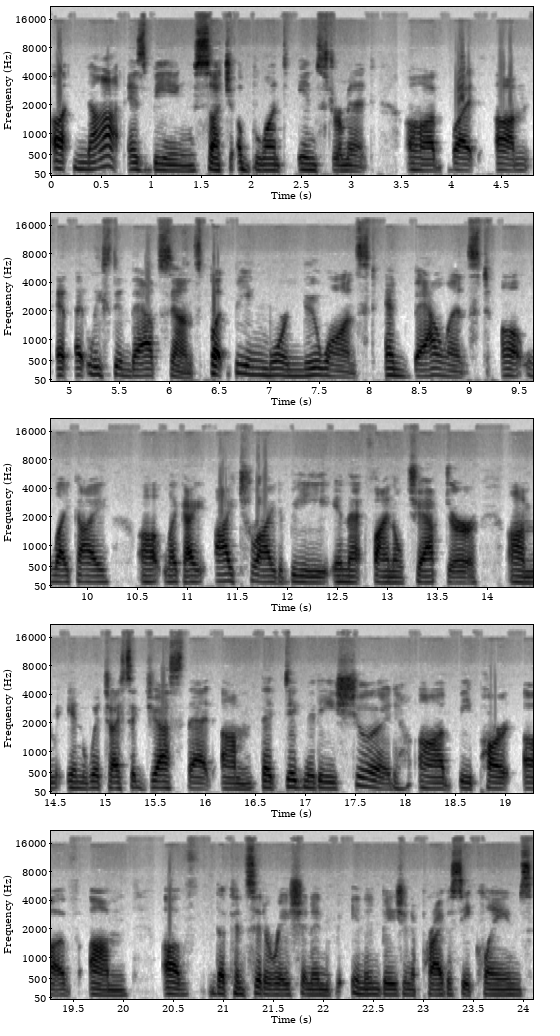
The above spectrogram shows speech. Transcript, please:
uh, not as being such a blunt instrument. But um, at, at, least in that sense, but being more nuanced and balanced, like I uh, like I, I try to be in that final chapter, um, in which I suggest that um, that dignity should uh, be part of um, of the consideration in, in invasion of privacy claims.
